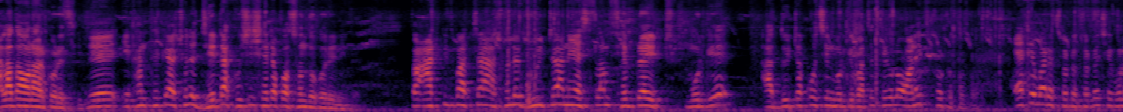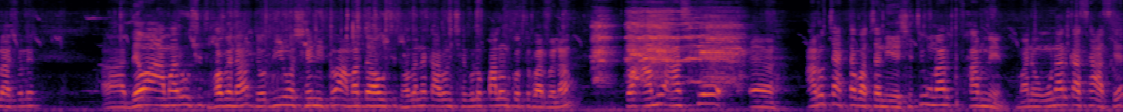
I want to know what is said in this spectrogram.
আলাদা অনার করেছি যে এখান থেকে আসলে যেটা খুশি সেটা পছন্দ করে নিবে। তো আট পিস বাচ্চা, আসলে দুইটা নিয়ে এসেছিলাম ফেব্রাইট মুরগি আর দুইটা কোচিন মুরগি বাচ্চা। সেগুলো অনেক ছোট ছোট, একেবারে ছোট ছোট। সেগুলো আসলে দেওয়া আমার উচিত হবে না। যদিও সে নিত, আমার দেওয়া উচিত হবে না, কারণ সেগুলো পালন করতে পারবে না। তো আমি আজকে আরও চারটা বাচ্চা নিয়ে এসেছি। ওনার ফার্মে মানে ওনার কাছে আছে।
